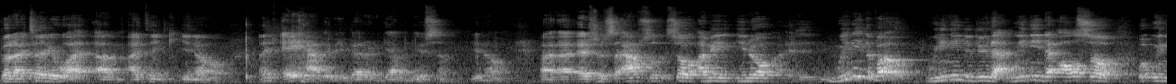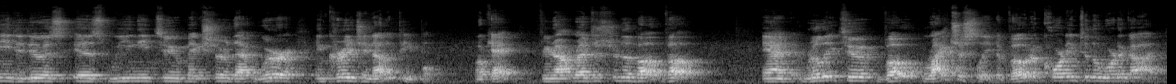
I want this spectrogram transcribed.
But I tell you what, um, I think you know I think Ahab would be better than Gavin Newsom, you know. Uh, uh it's just absolutely, so I mean, you know, we need to vote. We need to do that. We need to also, what we need to do is, is we need to make sure that we're encouraging other people, okay? If you're not registered to vote, vote. And really to vote righteously, to vote according to the Word of God.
